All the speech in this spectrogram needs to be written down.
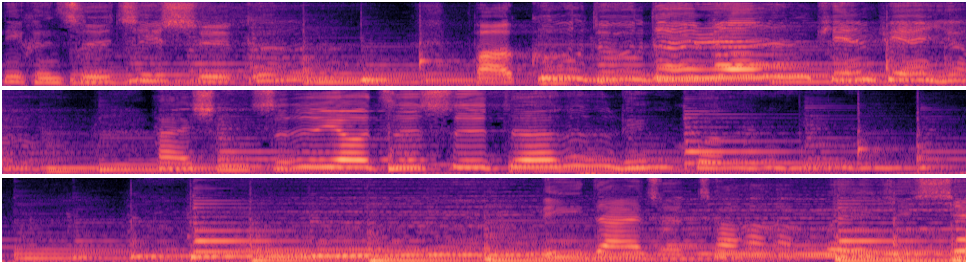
你恨自己是个。怕孤独的人，偏偏又爱上自由自私的灵魂。你带着他唯一写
